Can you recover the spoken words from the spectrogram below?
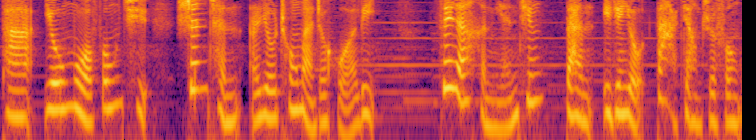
她幽默风趣、深沉而又充满着活力，虽然很年轻，但已经有大将之风。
